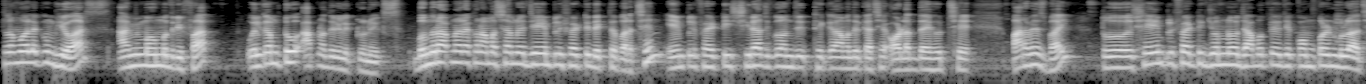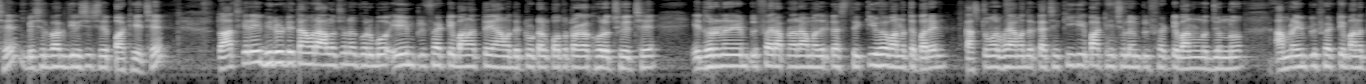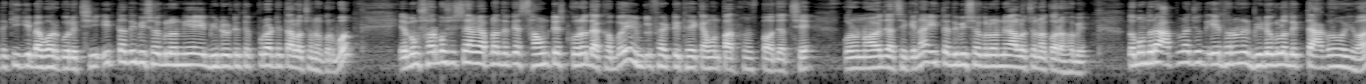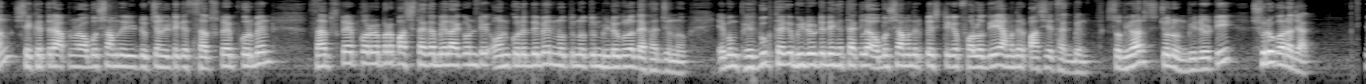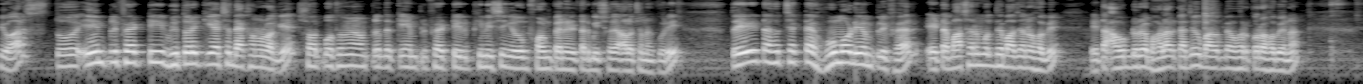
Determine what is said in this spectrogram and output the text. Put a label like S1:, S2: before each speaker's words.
S1: আসসালামু আলাইকুম ভিউয়ার্স, আমি মোহাম্মদ রিফাত। ওয়েলকাম টু আপনাদের ইলেকট্রনিক্স। বন্ধুরা, আপনারা এখন আমার সামনে যে এমপ্লিফায়ারটি দেখতে পাচ্ছেন এমপ্লিফায়ারটি সিরাজগঞ্জ থেকে আমাদের কাছে অর্ডার দেয় হচ্ছে পারভেজ ভাই। তো সেই এমপ্লিফায়ারটির জন্য যাবতীয় যে কম্পোনেন্টগুলো আছে, বেশিরভাগ জিনিসই সে পাঠিয়েছে। তো আজকের এই ভিডিওটিতে আমরা আলোচনা করব, এই এমপ্লিফায়ারটি বানাতে আমাদের টোটাল কত টাকা খরচ হয়েছে এই ধরনের এমপ্লিফায়ার আপনারা আমাদের কাছ থেকে কীভাবে বানাতে পারেন? কাস্টমার ভাই আমাদের কাছে কী কী পাঠিয়েছিল এমপ্লিফায়ারটি বানানোর জন্য? আমরা এমপ্লিফায়ারটি বানাতে কী কী ব্যবহার করেছি? ইত্যাদি বিষয়গুলো নিয়ে এই ভিডিওটিতে পুরাটিতে আলোচনা করব। এবং সর্বশেষে আমি আপনাদেরকে সাউন্ড টেস্ট করে দেখাবো এই এমপ্লিফায়ারটি থেকে কেমন পারফরমেন্স পাওয়া যাচ্ছে, কোনো নয়েজ আছে কিনা, ইত্যাদি বিষয়গুলো নিয়ে আলোচনা করা হবে। তো বন্ধুরা, আপনারা যদি এ ধরনের ভিডিওগুলো দেখতে আগ্রহী হন, সেক্ষেত্রে আপনারা অবশ্যই আমাদের ইউটিউব চ্যানেলটিকে সাবস্ক্রাইব করবেন। সাবস্ক্রাইব করার পর পাশে থাকা বেল আইকনটি অন করে দেবেন নতুন নতুন ভিডিওগুলো দেখার জন্য। এবং ফেসবুক থেকে ভিডিওটি দেখে থাকলে অবশ্যই আমাদের পেজটিকে ফলো দিয়ে আমাদের পাশে থাকবেন। সো ভিউয়ার্স চলুন ভিডিওটি শুরু করা যাক। ভিউয়ার্স তো এই এমপ্লিফায়ারটির ভিতরে কী আছে দেখানোর আগে, সর্বপ্রথমে আপনাদেরকে এমপ্লিফায়ারটির ফিনিশিং এবং ফর্ম প্যানেলটার বিষয়ে আলোচনা করি। তো এটা হচ্ছে একটা হোম অডিও এমপ্লিফায়ার এটা বাসার মধ্যে বাজানো হবে। এটা আউটডোরে ভাড়ার কাজেও ব্যবহার করা হবে না।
